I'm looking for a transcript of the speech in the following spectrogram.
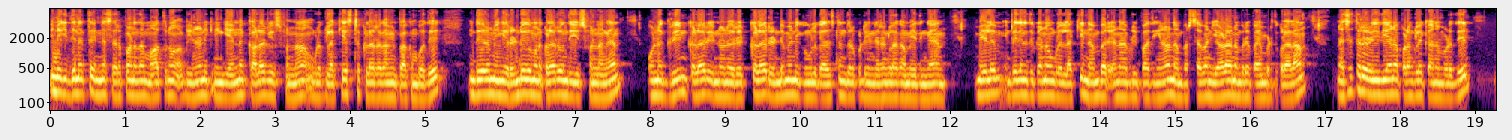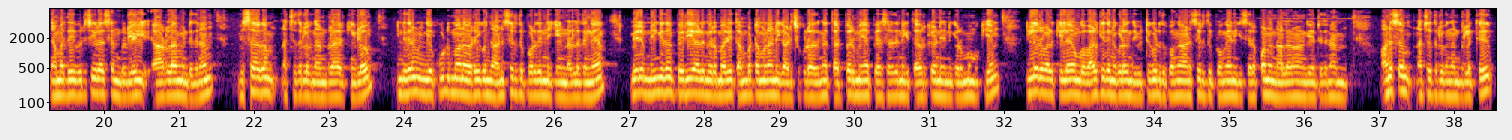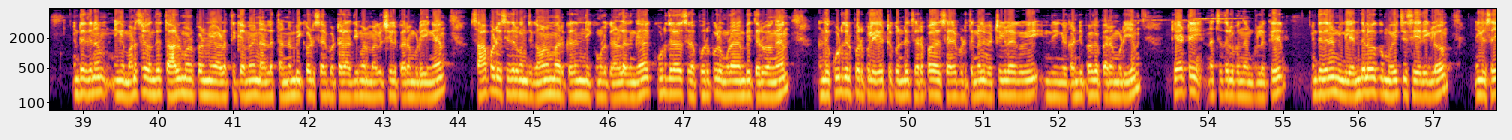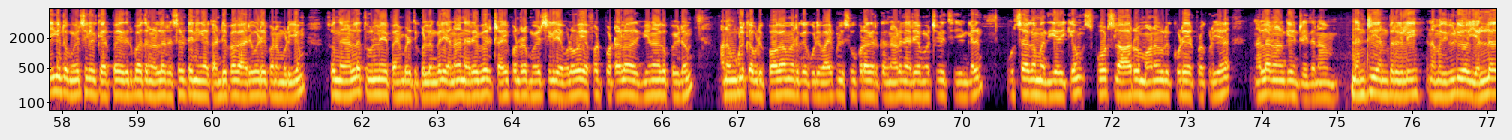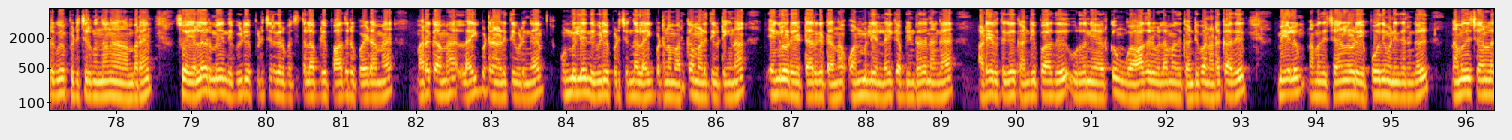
இன்றைக்கி தினத்தை என்ன சிறப்பானதாக மாற்றணும் அப்படின்னா இன்றைக்கி நீங்கள் என்ன கலர் யூஸ் பண்ணால் உங்களுக்கு லக்கியஸ்ட் கலராக பார்க்கும்போது இந்த தினம் நீங்கள் ரெண்டு விதமான கலர் வந்து யூஸ் பண்ணலாங்க. ஒன்று க்ரீன் கலர் இன்னொன்று ரெட் கலர் ரெண்டுமே இன்றைக்கி உங்களுக்கு அதிர்ஷ்டம் தரக்கூடிய நிறங்களாக அமையுதுங்க. மேலும் இன்றைய தினத்துக்கான உங்களை லக்கி நம்பர் என்ன அப்படின்னு பார்த்தீங்கன்னா நம்பர் செவன் ஏழாம் நம்பரை பயன்படுத்திக் கொள்ளலாம். நட்சத்திர ரீதியான பழங்களை காணும் பொழுது நமது விருச்சிகராசி நண்பர்களில் யாரெல்லாம் இன்றைய தினம் விசாகம் நட்சத்திரத்தில் நண்பர்களாக இருக்கீங்களோ? இந்த தினம் நீங்கள் கூடுமான வரை கொஞ்சம் அனுசரித்து போகிறது இன்னைக்கு நல்லதுங்க. மேலும் நீங்கள் தான் பெரிய ஆளுங்கிற மாதிரி தம்பட்டமெல்லாம் இன்றைக்கி அடிச்சுக்கூடாதுங்க. தற்பெருமையாக பேசுறது இன்றைக்கி தவிர்க்க வேண்டியது இன்றைக்கி ரொம்ப முக்கியம். இல்லற வாழ்க்கையில் உங்கள் வாழ்க்கை தினம் கூட வந்து விட்டு கொடுத்து போங்க அனுசரித்து போங்க. இன்னைக்கு சிறப்பான நல்ல நாள் இன்றைய தினம் அனுசம் நட்சத்திரத்தில் நண்பர்களுக்கு இன்றைய தினம் நீங்கள் மனசில் வந்து தாழ்மனப்பன்மையை வளர்த்துக்காம நல்ல தன்னம்பிக்கையோடு செயல்பட்டால் அதிகமான மகிழ்ச்சியில் பெற முடியுங்க. சாப்பாடு விஷயத்தில் கொஞ்சம் கவனமாக இருக்கிறது இன்றைக்கி உங்களுக்கு நல்லதுங்க. கூடுதலாக சில பொறுப்புகள் உங்களை நம்பி தருவாங்க. அந்த கூடுதல் பொறுப்புகளை ஏற்றுக்கொண்டு சிறப்பாக செயல்படுத்துங்கள். வெற்றிகளாகவே நீங்கள் கண்டிப்பாக பெற முடியும். கேட்டை நட்சத்திர பந்தங்களுக்கு இந்த தினம் நீங்கள் எந்த அளவுக்கு முயற்சி செய்கிறீங்களோ நீங்கள் செய்கின்ற முயற்சிகளுக்கேற்ப எதிர்பார்த்த நல்ல ரிசல்ட்டை நீங்கள் கண்டிப்பாக அறுவடை பண்ண முடியும். ஸோ இந்த நல்ல சூழ்நிலையை பயன்படுத்திக் கொள்ளுங்கள். ஏன்னா நிறைய பேர் ட்ரை பண்ணுற முயற்சிகள் எவ்வளவோ எஃபர்ட் போட்டாலும் அது வீணாக போயிடும். ஆனால் உங்களுக்கு அப்படி போகாமல் இருக்கக்கூடிய வாய்ப்புகள் சூப்பராக இருக்கிறதுனால நிறைய முயற்சிகள் செய்யுங்கள். உற்சாகம் அதிகரிக்கும். ஸ்போர்ட்ஸில் ஆர்வம் மாணவர்களுக்கு கூட ஏற்படக்கூடிய நல்ல நாள்கள் இன்றைய தினம். நன்றி அன்பர்களே. நமது வீடியோ எல்லாருக்குமே பிடிச்சிருக்கும் தாங்க நான் நம்புகிறேன் ஸோ எல்லாருமே இந்த வீடியோ பிடிச்சிருக்கிற பட்சத்தில் அப்படியே பார்த்துட்டு போயிடாமல் மறக்காம லைக் பட்டன் அழுத்தி விடுங்க. உண்மையிலேயே இந்த வீடியோ பிடிச்சிருந்தா லைக் பட்டனை மறக்காம அழுத்தி விட்டீங்கன்னா எங்களுடைய டார்கெட்டான ஒன் மில்லியன் லைக் அப்படின்றத நாங்கள் அடையிறதுக்கு கண்டிப்பாக அது உறுதுணையாக இருக்கும். உங்கள் ஆதரவு இல்லாமல் அது கண்டிப்பாக நடக்காது. மேலும் நமது சேனலோட எப்போதும் மனிதர்கள் நமது சேனலை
